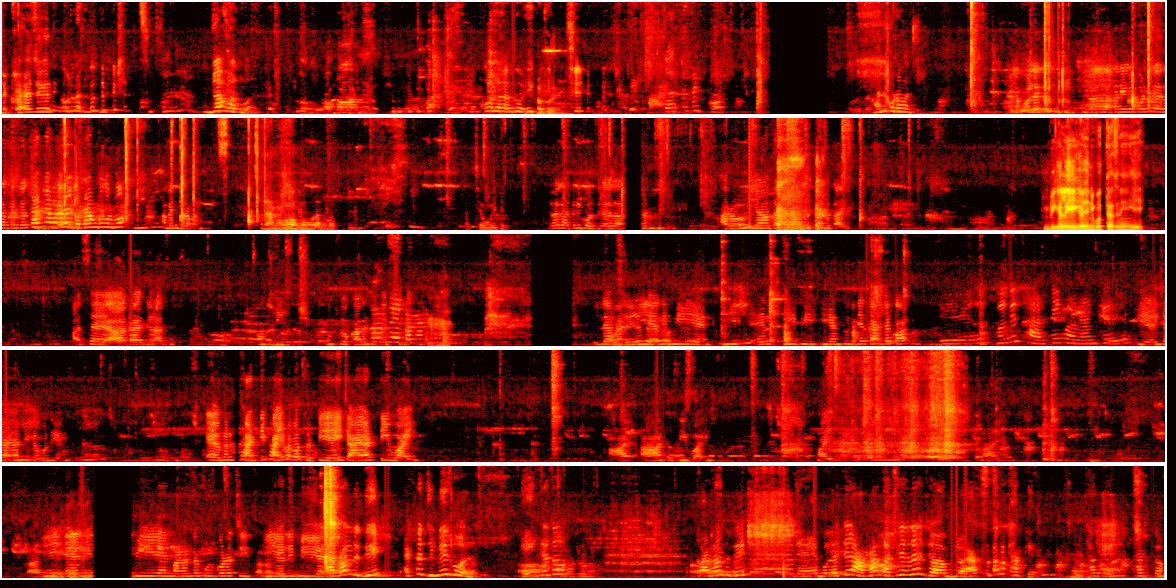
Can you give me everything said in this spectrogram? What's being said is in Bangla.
লেখা আছে কিন্তু করছে। খালি কোটা বাজে আমাকে অঙ্ক করাতে পারছি আচ্ছা ওইটা তাড়াতাড়ি। আর ইয়াও তাই বিকালে এই গাজনি পড়তে আছে নাকি? আছে আর একজন আছে সকালে চলে এসেছি নাকি eleven E L V N E L E V E N তুই নিজের কাজটা কর T H I R T double N A ওখানে থার্টি ফাইভ হবে তো T H I R T Y I R T Y five five E L V N বানানটা ভুল করেছিস ই এল ভি এন কারণ দিদি একটা জিনিস বলছি এইটা তো কারণ দিদি বলেছে আমার কাছে যদি একশো টাকা থাকে। থাকে থাকতো।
